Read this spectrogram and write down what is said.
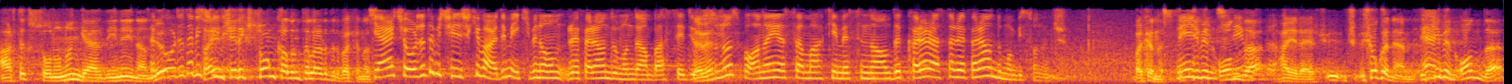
artık sonunun geldiğine inanıyor. Tabii orada da bir Sayın şey- Çelik son kalıntılarıdır bakınız. Gerçi orada da bir çelişki var değil mi? 2010 referandumundan bahsediyorsunuz. Bu Anayasa Mahkemesi'nin aldığı karar aslında referandumun bir sonucu. Bakınız Ne ilginç değil mi 2010'da orada? hayır hayır çok önemli. Evet. 2010'da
